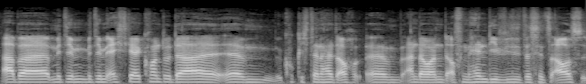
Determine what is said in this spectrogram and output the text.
Aber mit dem, mit dem Echtgeldkonto, da ähm, gucke ich dann halt auch ähm, andauernd auf dem Handy, wie sieht das jetzt aus,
